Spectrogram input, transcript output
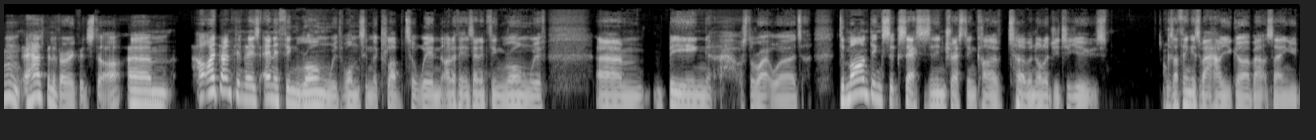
Mm, it has been a very good start. Um, I don't think there's anything wrong with wanting the club to win. I don't think there's anything wrong with um, being what's the right word? Demanding success is an interesting kind of terminology to use because I think it's about how you go about saying you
